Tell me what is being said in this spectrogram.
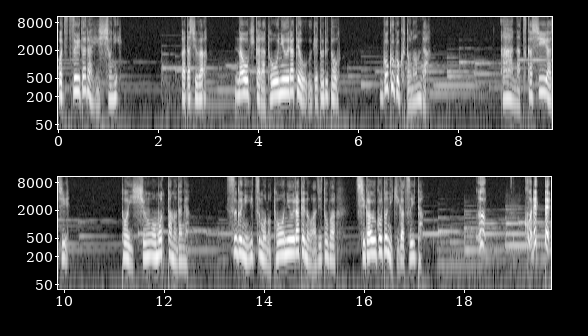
落ち着いたら一緒に。私は直樹から豆乳ラテを受け取るとごくごくと飲んだ。ああ懐かしい味。と一瞬思ったのだがすぐにいつもの豆乳ラテの味とは違うことに気がついた。うこれって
